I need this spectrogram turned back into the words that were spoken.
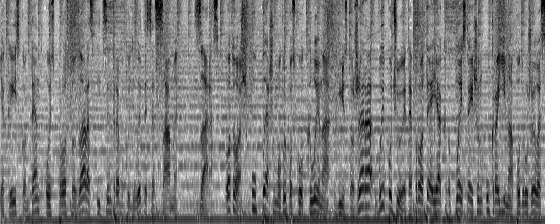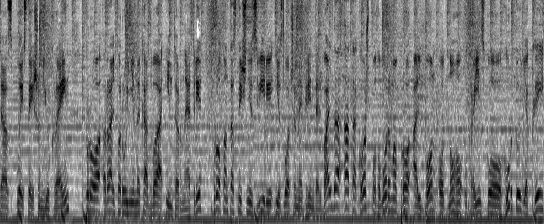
якийсь контент ось просто зараз, і цим треба поділитися саме зараз. Отож, у першому випуску клина в місто Жера ви почуєте про те, як PlayStation Україна подружилася з PlayStation Ukraine, про Ральфа Руйнівника 2 інтернетрі, про фантастичні звірі і злочини Гріндельвальда. А також поговоримо про альбом одного українського гурту, який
